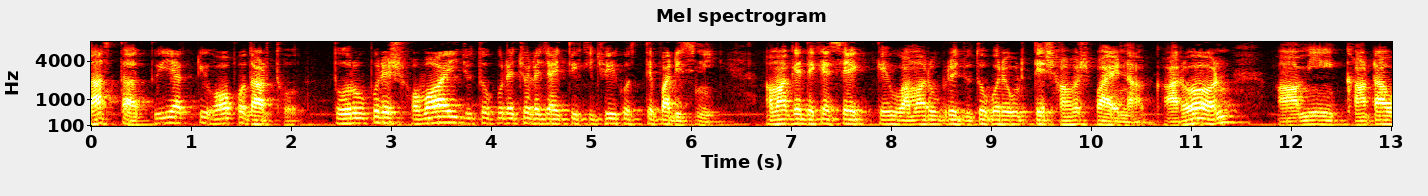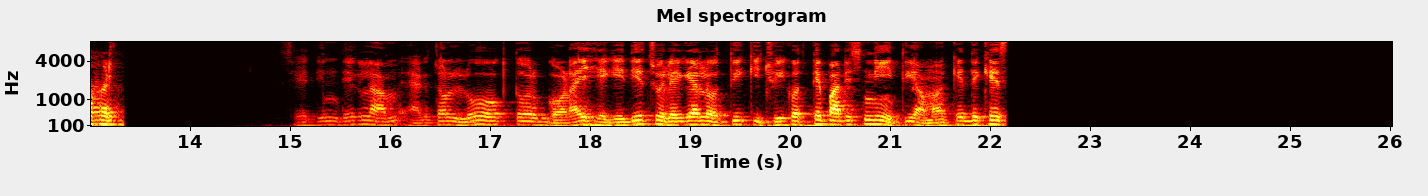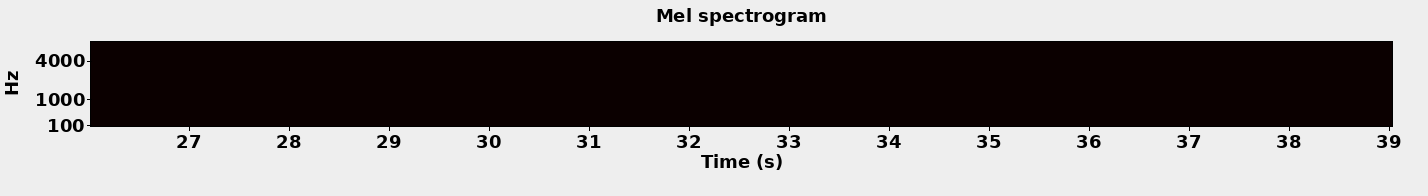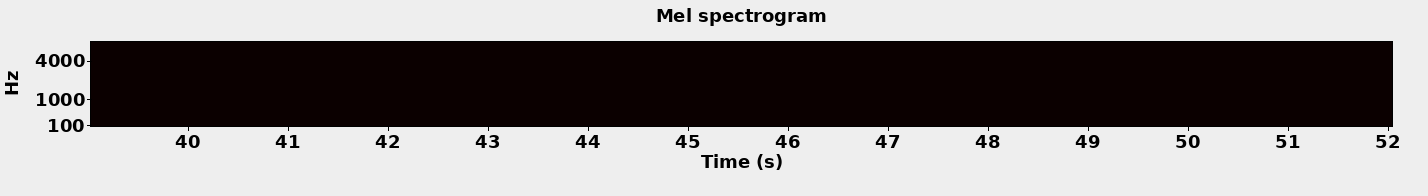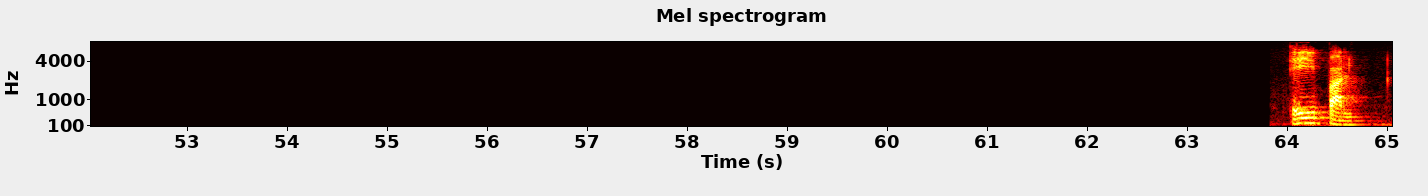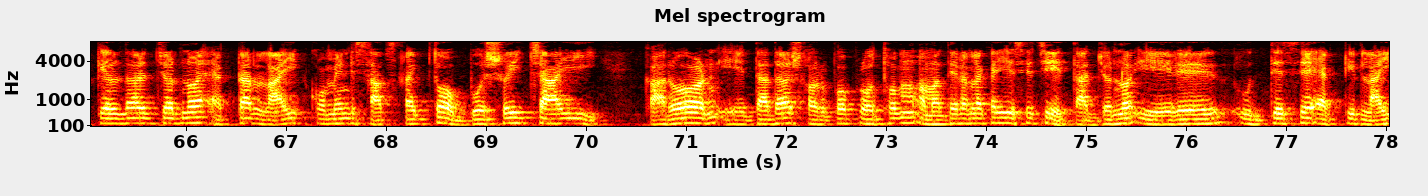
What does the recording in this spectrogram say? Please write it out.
রাস্তা তুই একটি অপদার্থ। তোর উপরে সবাই জুতো পরে চলে যায়, তুই কিছুই করতে পারিসনি। আমাকে দেখে সে কেউ আমার উপরে জুতো পরে উঠতে সাহস পায় না, কারণ আমি কাঁটা ভর্তি। সেদিন দেখলাম একজন লোক তোর গড়াই হেগে দিয়ে চলে গেল, তুই কিছুই করতে পারিসনি, তুই আমাকে দেখে এই পালকেলদার জন্য একটা লাইক কমেন্ট সাবস্ক্রাইব তো অবশ্যই চাই। কারণ এ দাদা সর্বপ্রথম আমাদের এলাকায় এসেছে, তার জন্য এর উদ্দেশ্যে একটি লাইক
